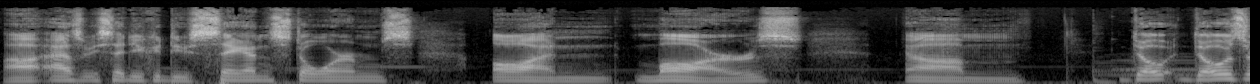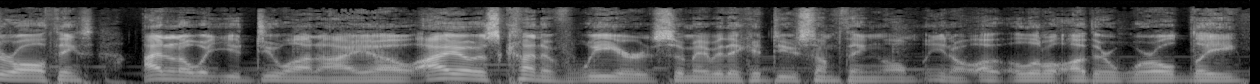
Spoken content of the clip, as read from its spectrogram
Uh, as we said, you could do sandstorms on Mars. Um, do- those are all things. I don't know what you do on Io. Io is kind of weird, so maybe they could do something, um, you know, a, a little otherworldly.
